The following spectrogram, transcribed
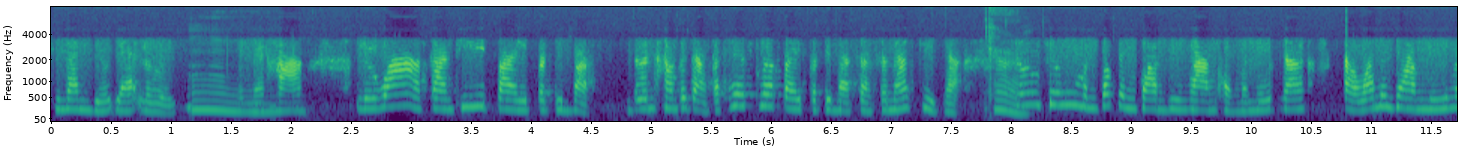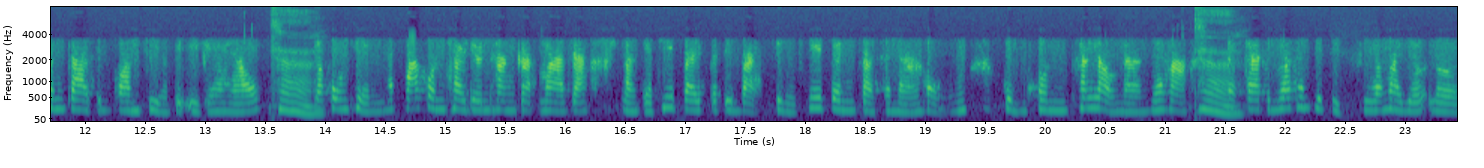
ที่นั่นเยอะแยะเลยอืมเห็นไหมคะ หรือว่าการที่ไปปฏิบัติเดินทางไปต่างประเทศเพื่อไปปฏิบัติศาสนกิจเนี่ยค่ะซึ่งซึ่งมันก็เป็นความดีงามของมนุษย์นะ แต่ว่าในยามนี้มันกลายเป็นความเสี่ยงไปอีกแล้วค่ะเราคงเห็นนะคะคนไทยเดินทางกลับมาจะหลังจากที่ไปปฏิบัติสิ่งที่เป็นศาสนาของกลุ่มคนท่านเหล่านั้นเนี่ยค่ะค่ะแต่กลายเป็นว่าท่านจะติดเชื้อมาเยอะเลย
